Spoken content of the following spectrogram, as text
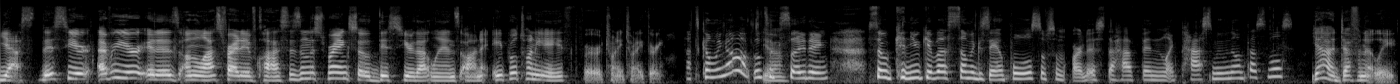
Yes, this year, every year it is on the last Friday of classes in the spring. So this year that lands on April 28th for 2023. That's coming up. That's yeah. exciting. So can you give us some examples of some artists that have been like past movin' on festivals? Yeah, definitely.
